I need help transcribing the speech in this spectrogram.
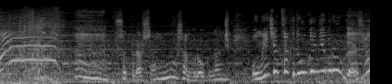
Ech, Przepraszam, muszę mrugnąć. Umiecie tak długo nie mrugać, o?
